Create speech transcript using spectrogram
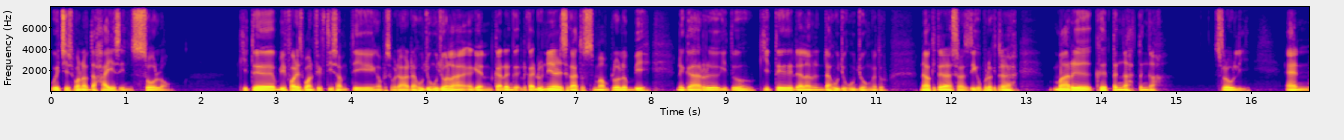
which is one of the highest in so long. Kita before this 150 something apa semua dah, dah hujung-hujung lah again dekat, dekat dunia ada 190 lebih negara gitu kita dalam dah hujung-hujung tu. Now kita dah 130 kita dah mara ke tengah-tengah slowly. And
